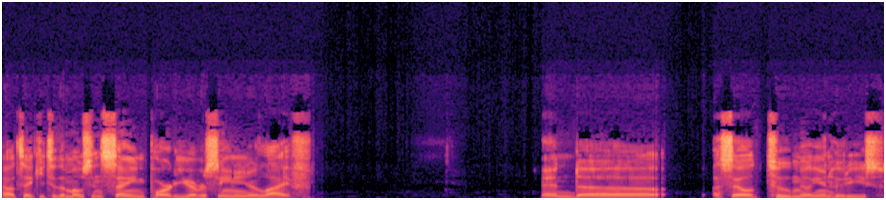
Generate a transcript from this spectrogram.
I'll take you to the most insane party you've ever seen in your life. And uh, I sell 2 million hoodies.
